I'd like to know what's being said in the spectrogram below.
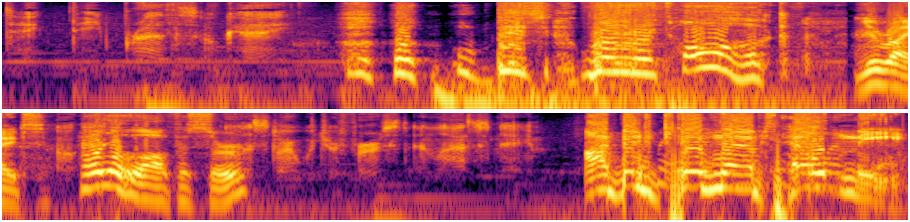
take deep breaths, okay? Oh, bitch, let her talk. You're right. Hello, officer. Start with your first and last name. I've been kidnapped. Help me.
